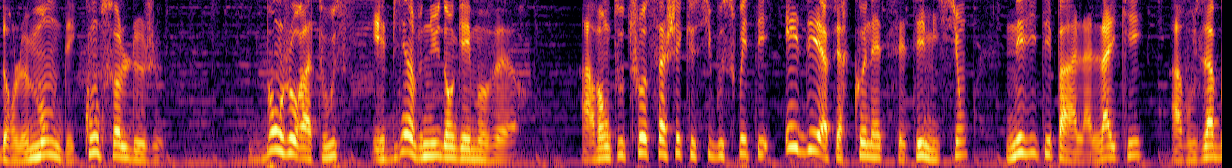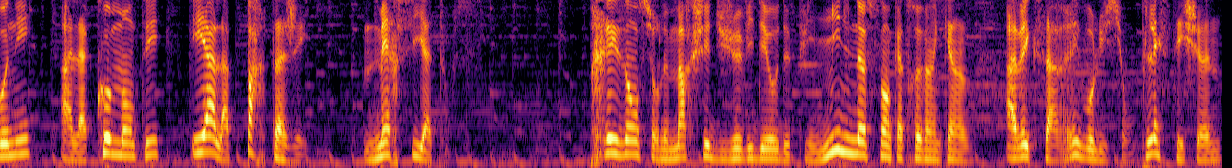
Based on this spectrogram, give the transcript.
dans le monde des consoles de jeux Bonjour à tous et bienvenue dans Game Over. Avant toute chose, sachez que si vous souhaitez aider à faire connaître cette émission, n'hésitez pas à la liker, à vous abonner, à la commenter et à la partager. Merci à tous. Présent sur le marché du jeu vidéo depuis 1995 avec sa révolution PlayStation,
